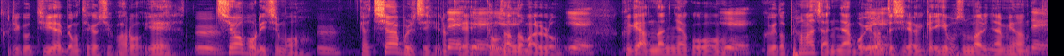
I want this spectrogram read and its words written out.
그리고 뒤에 명태균 씨가 바로 예 음. 치워버리지 뭐 음. 그러니까 치아불지 이렇게 네, 예, 경상도 예. 말로 예. 그게 안 낫냐고 예. 그게 더 편하지 않냐 뭐 이런 예. 뜻이에요. 그러니까 이게 무슨 말이냐면 네.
